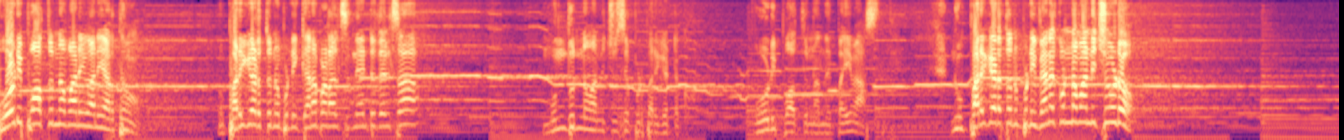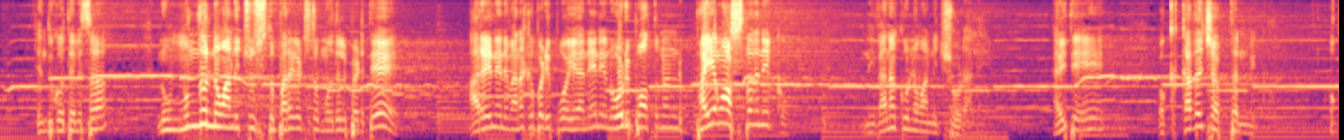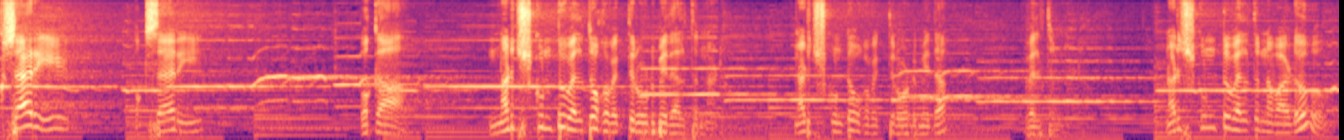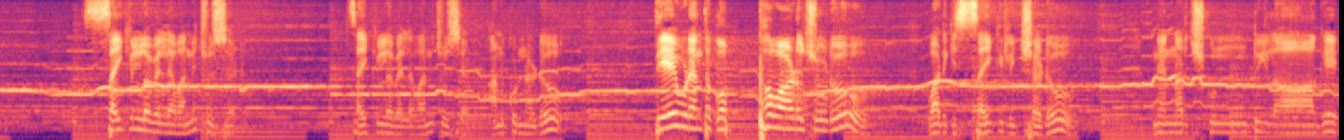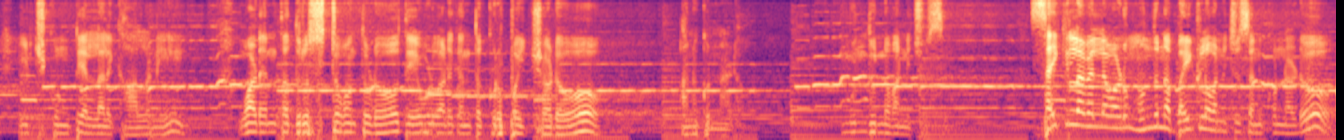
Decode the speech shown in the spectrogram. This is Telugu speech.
ఓడిపోతున్నవాడివి అని అర్థం. నువ్వు పరిగెడుతున్నప్పుడు నీకు కనపడాల్సింది ఏంటో తెలుసా? ముందున్నవాడిని చూసేప్పుడు పరిగెట్టకు. ఓడిపోతున్నాను భయం వేస్తుంది. నువ్వు పరిగెడుతున్నప్పుడు నీ వెనకున్నవాడిని చూడు. ఎందుకో తెలుసా? నువ్వు ముందున్నవాడిని చూస్తూ పరిగెట్టడం మొదలు పెడితే అరే నేను వెనకబడిపోయానే నేను ఓడిపోతున్నాను భయం వస్తుంది నీకు. నీ వెనకున్నవాడిని చూడాలి. అయితే ఒక కథ చెప్తాను మీకు. ఒకసారి ఒకసారి ఒక నడుచుకుంటూ వెళ్తూ ఒక వ్యక్తి రోడ్డు మీద వెళ్తున్నాడు. నడుచుకుంటూ ఒక వ్యక్తి రోడ్డు మీద వెళ్తున్నాడు. నడుచుకుంటూ వెళ్తున్నవాడు సైకిల్లో వెళ్ళేవాడిని చూశాడు. సైకిల్లో వెళ్ళేవాడిని చూశాడు. అనుకున్నాడు దేవుడు ఎంత గొప్పవాడు చూడు వాడికి సైకిల్ ఇచ్చాడు నేను నడుచుకుంటూ ఇలాగే ఇడ్చుకుంటూ వెళ్ళాలి కాళ్ళని. వాడెంత దృష్టవంతుడో దేవుడు వాడికి ఎంత కృప ఇచ్చాడో అనుకున్నాడు. ముందున్నవన్నీ చూసి. సైకిల్లో వెళ్ళేవాడు ముందున్న బైక్లో వాడిని చూసి అనుకున్నాడు.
